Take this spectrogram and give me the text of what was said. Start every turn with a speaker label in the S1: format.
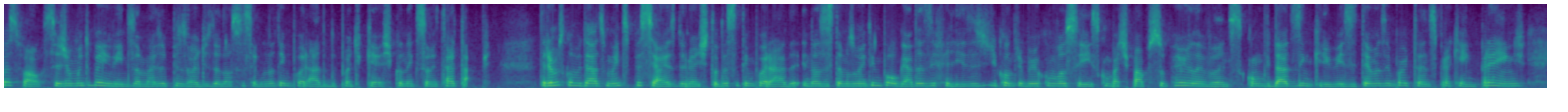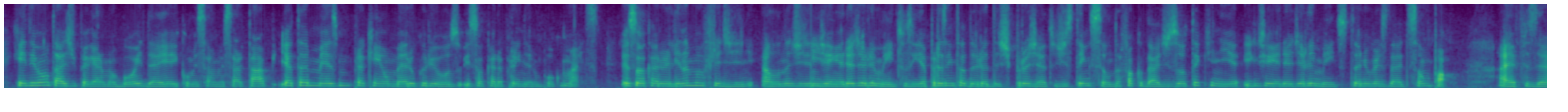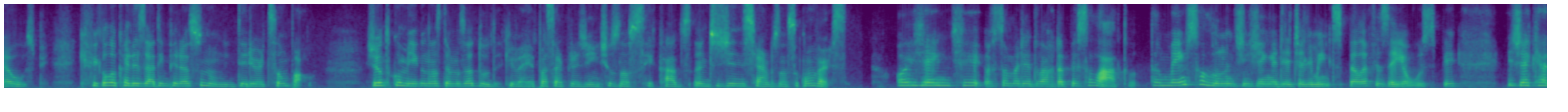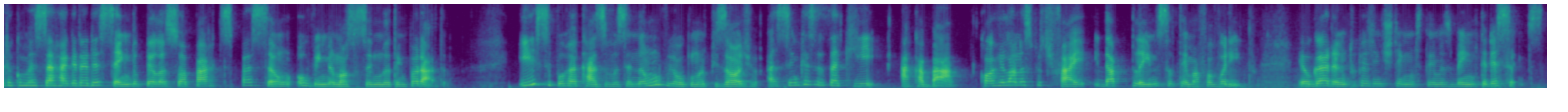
S1: pessoal, sejam muito bem-vindos a mais um episódio da nossa segunda temporada do podcast Conexão Startup. Teremos convidados muito especiais durante toda essa temporada e nós estamos muito empolgadas e felizes de contribuir com vocês com bate-papos super relevantes, convidados incríveis e temas importantes para quem empreende, quem tem vontade de pegar uma boa ideia e começar uma startup e até mesmo para quem é um mero curioso e só quer aprender um pouco mais. Eu sou a Carolina Manfredini, aluna de Engenharia de Alimentos e apresentadora deste projeto de extensão da Faculdade de Zootecnia e Engenharia de Alimentos da Universidade de São Paulo, a FZE USP, que fica localizada em Pirassununga, interior de São Paulo. Junto comigo, nós temos a Duda, que vai repassar para a gente os nossos recados antes de iniciarmos nossa conversa.
S2: Oi, gente, eu sou Maria Eduarda Pessolato, também sou aluna de Engenharia de Alimentos pela FZEA USP e já quero começar agradecendo pela sua participação ouvindo a nossa segunda temporada. E se por acaso você não ouviu algum episódio, assim que esse daqui acabar, corre lá no Spotify e dá play no seu tema favorito. Eu garanto que a gente tem uns temas bem interessantes.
